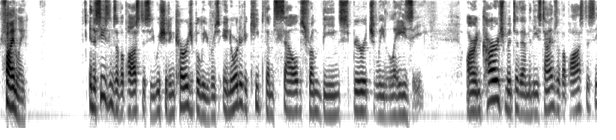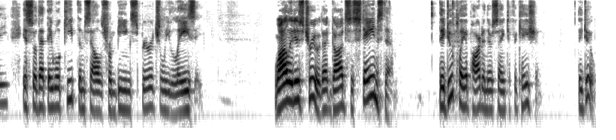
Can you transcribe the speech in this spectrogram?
Finally, in the seasons of apostasy, we should encourage believers in order to keep themselves from being spiritually lazy. Our encouragement to them in these times of apostasy is so that they will keep themselves from being spiritually lazy. While it is true that God sustains them, they do play a part in their sanctification. They do.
